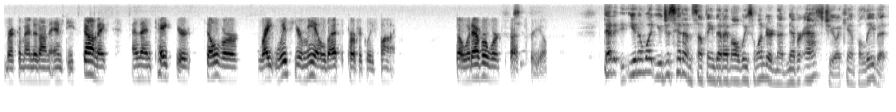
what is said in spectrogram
recommended on an empty stomach and then take your silver right with your meal that's perfectly fine so whatever works best for you That you know what? You just hit on something that I've always wondered and I've never asked you. I can't believe it.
